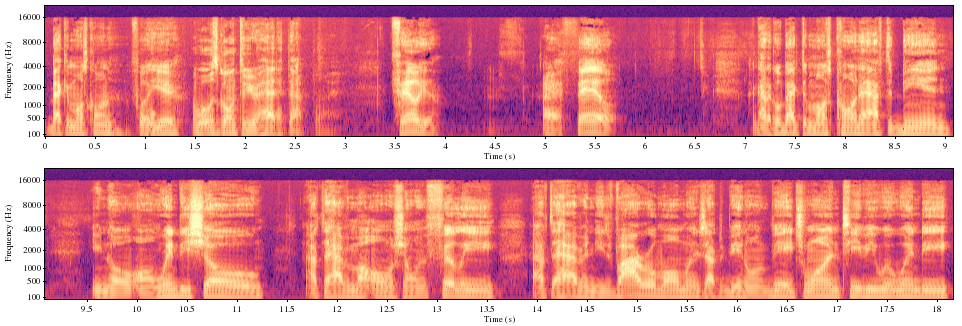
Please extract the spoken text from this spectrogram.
back in Moncks Corner for a year. What was going through your head at that point? Failure. I had failed. I got to go back to Moncks Corner after being, you know, on Wendy's show, after having my own show in Philly, after having these viral moments, after being on VH1 TV with Wendy.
